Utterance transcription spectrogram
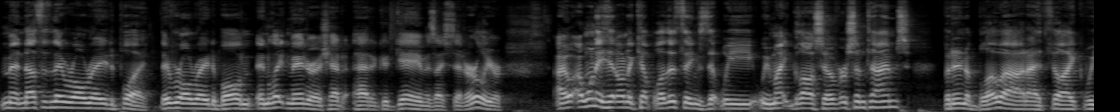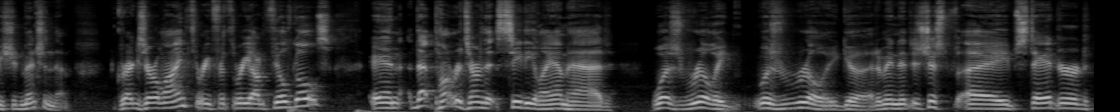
meant nothing. They were all ready to play. They were all ready to ball, and, and Leighton Vander Esch had had a good game, as I said earlier. I, I want to hit on a couple other things that we we might gloss over sometimes, but in a blowout, I feel like we should mention them. Greg Zuerlein, three for three on field goals, and that punt return that CeeDee Lamb had was really was really good. I mean, it's just a standard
